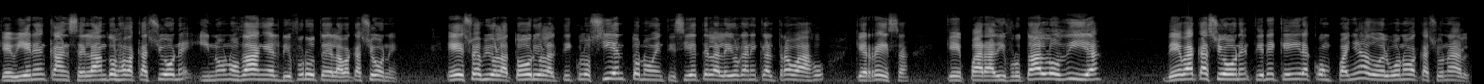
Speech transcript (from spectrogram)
que vienen cancelando las vacaciones y no nos dan el disfrute de las vacaciones. Eso es violatorio al artículo 197 de la Ley Orgánica del Trabajo, que reza que para disfrutar los días de vacaciones tiene que ir acompañado del bono vacacional.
